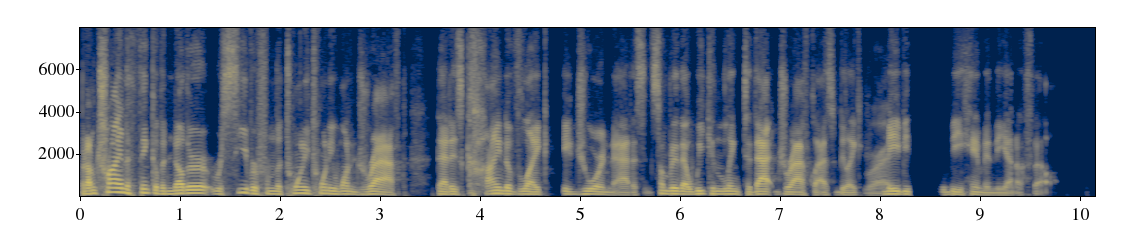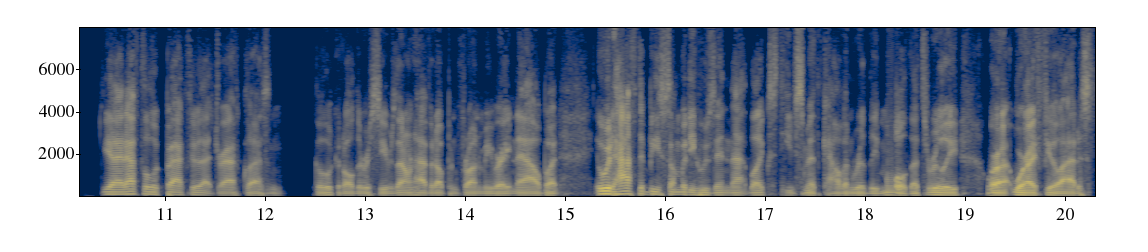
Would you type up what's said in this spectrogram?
But I'm trying to think of another receiver from the 2021 draft that is kind of like a Jordan Addison, somebody that we can link to that draft class and be like, right. maybe will be him in the NFL. Yeah, I'd have to look back through that draft class and go look at all the receivers. I don't have it up in front of me right now, but it would have to be somebody who's in that like Steve Smith, Calvin Ridley mold. That's really where I, where I feel Addison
